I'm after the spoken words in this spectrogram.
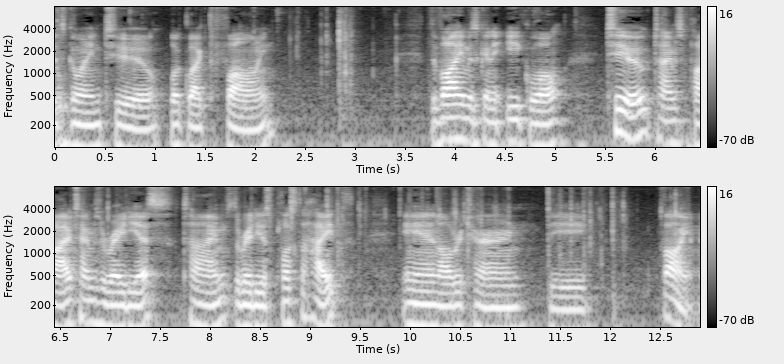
is going to look like the following. The volume is going to equal 2 times pi times the radius times the radius plus the height, and I'll return the volume.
